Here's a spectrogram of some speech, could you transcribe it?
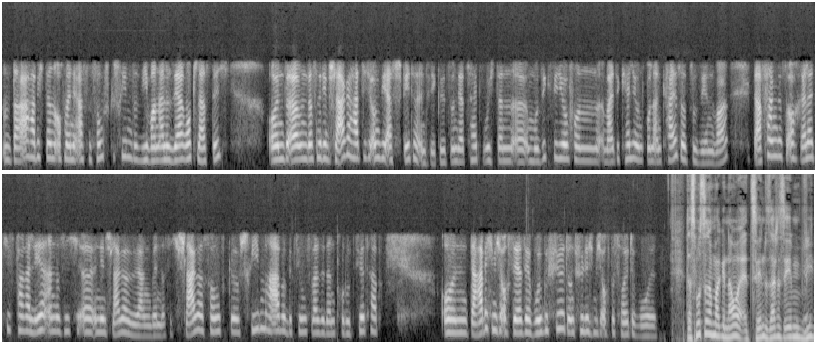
und da habe ich dann auch meine ersten Songs geschrieben. Die waren alle sehr rocklastig. Und ähm, das mit dem Schlager hat sich irgendwie erst später entwickelt. So in der Zeit, wo ich dann äh, im Musikvideo von Malte Kelly und Roland Kaiser zu sehen war, da fang es auch relativ parallel an, dass ich äh, in den Schlager gegangen bin, dass ich Schlagersongs geschrieben habe, beziehungsweise dann produziert habe. Und da habe ich mich auch sehr, sehr wohl gefühlt und fühle ich mich auch bis heute wohl. Das musst du nochmal genauer erzählen. Du sagtest eben mhm.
